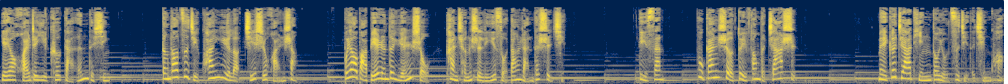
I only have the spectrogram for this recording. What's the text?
也要怀着一颗感恩的心，等到自己宽裕了，及时还上。不要把别人的援手看成是理所当然的事情。第三，不干涉对方的家事。每个家庭都有自己的情况，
